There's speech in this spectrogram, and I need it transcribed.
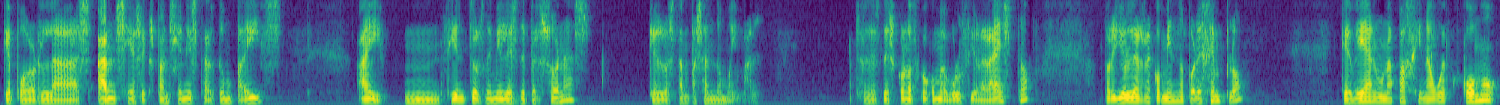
que por las ansias expansionistas de un país, hay mm, cientos de miles de personas que lo están pasando muy mal. Entonces desconozco cómo evolucionará esto, pero yo les recomiendo, por ejemplo, que vean una página web como,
